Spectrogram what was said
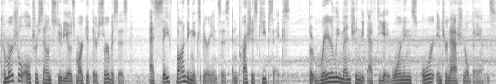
Commercial ultrasound studios market their services as safe bonding experiences and precious keepsakes, but rarely mention the FDA warnings or international bans.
